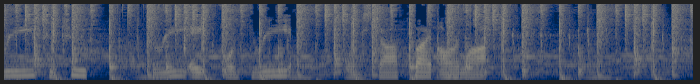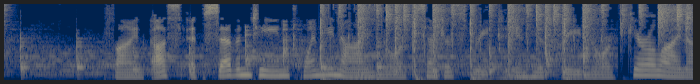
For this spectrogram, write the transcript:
828-322-3843 or stop by our lot. Find us at 1729 North Center Street in Hickory, North Carolina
